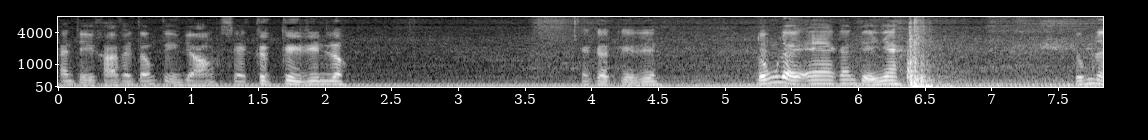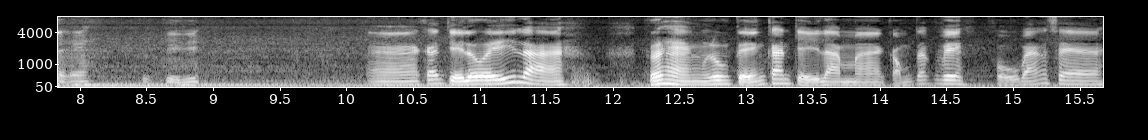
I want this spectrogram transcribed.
anh chị khỏi phải tốn tiền dọn xe cực kỳ riêng luôn. Xe cực kỳ riêng. Đúng đời E các anh chị nha. Đúng đời E cực kỳ riêng. À, các anh chị lưu ý là cửa hàng luôn tiện các anh chị làm à, cộng tác viên phụ bán xe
